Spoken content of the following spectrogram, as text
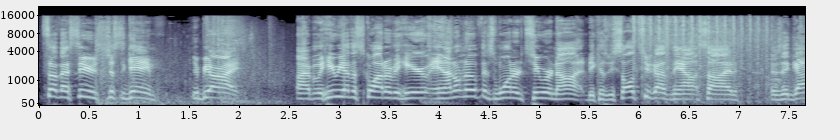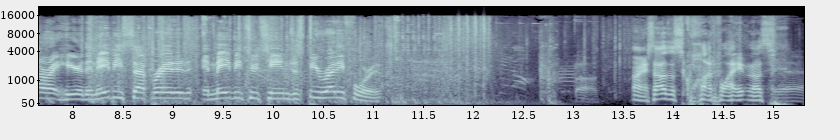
It's not that serious. It's just a game. You'll be all right. All right, but here we have the squad over here, and I don't know if it's one or two or not because we saw two guys on the outside. There's a guy right here. They may be separated. It may be two teams. Just be ready for it. All right, so that was a squad wipe. Was... Yeah.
